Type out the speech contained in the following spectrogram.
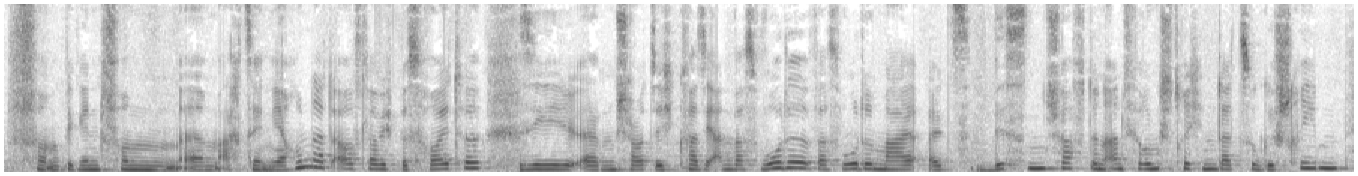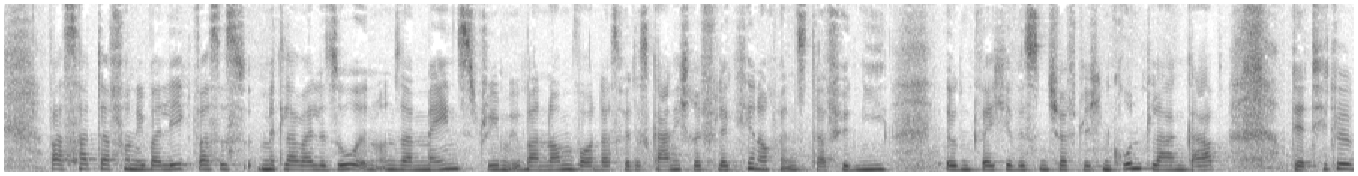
vom Beginn vom ähm, 18. Jahrhundert aus, glaube ich, bis heute. Sie ähm, schaut sich quasi an, was wurde, was wurde mal als Wissenschaft in Anführungsstrichen dazu geschrieben, was hat davon überlegt, was ist mittlerweile so in unserem Mainstream übernommen worden, dass wir das gar nicht reflektieren, auch wenn es dafür nie irgendwelche wissenschaftlichen Grundlagen gab. Der Titel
